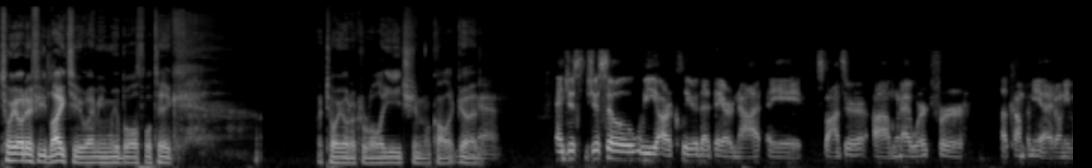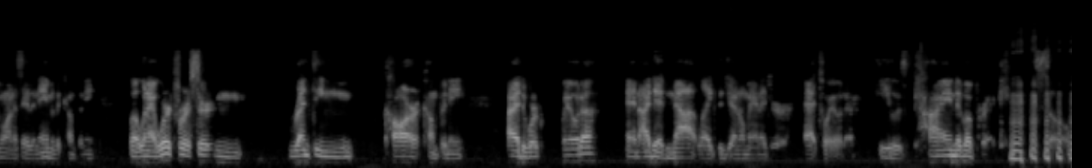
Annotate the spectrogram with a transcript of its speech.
Toyota, if you'd like to, I mean, we both will take a Toyota Corolla each, and we'll call it good. Yeah. And just just so we are clear that they are not a sponsor, um, when I worked for a company, I don't even want to say the name of the company, but when I worked for a certain renting car company, I had to work with Toyota, and I did not like the general manager at Toyota. He was kind of a prick. So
